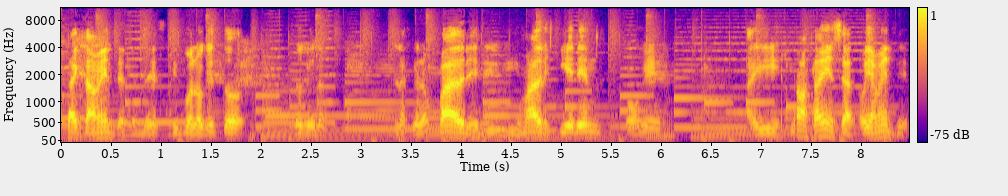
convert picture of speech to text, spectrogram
Exactamente, ¿entendés? Tipo lo que todo, lo que los, lo que los padres y, y madres quieren, como que ahí, no, está bien, o sea, obviamente,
